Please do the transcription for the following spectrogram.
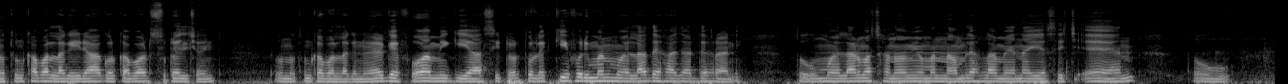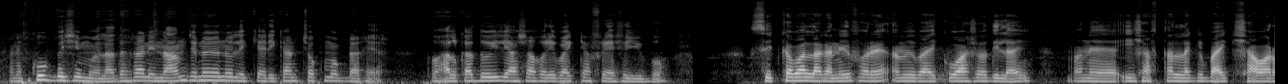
নতুন কাবার লাগাইরা আগর কাবার ছুটাইলছইন তো নতুন কাবার লাগানো এর গেফও আমি গিয়া সিটর তলে কি পরিমাণ ময়লা দেখা যার দেহরানি তো ময়লার মাঝখানেও আমি আমার নাম লেখলাম N I S H N তো মানে খুব বেশি ময়লা। দেখরানি নাম যেন যেন লেখি আর ইকান চকমক ডাকের। তো হালকা দইলে আশা করি বাইকটা ফ্রেশ হয়ে যাব। সিট কাভার লাগানির পরে আমি বাইক ওয়াশও দিলাই। মানে এই সপ্তাহ লাগি বাইক শাওয়ার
